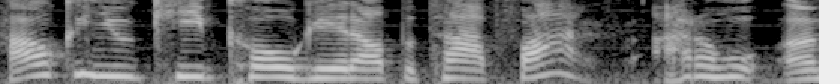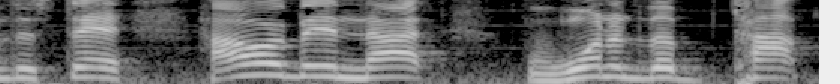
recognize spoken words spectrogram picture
how can you keep Colgate out the top five? I don't understand. How are they not one of the top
